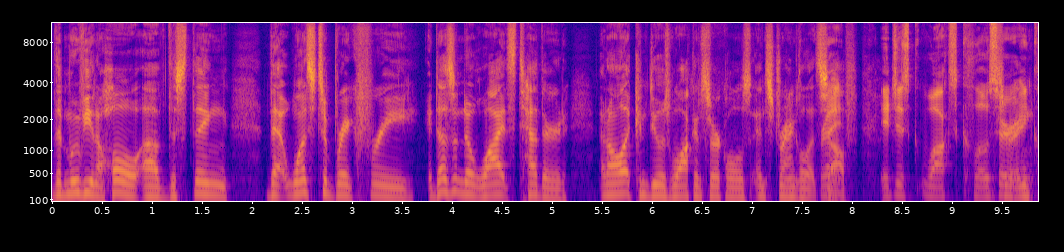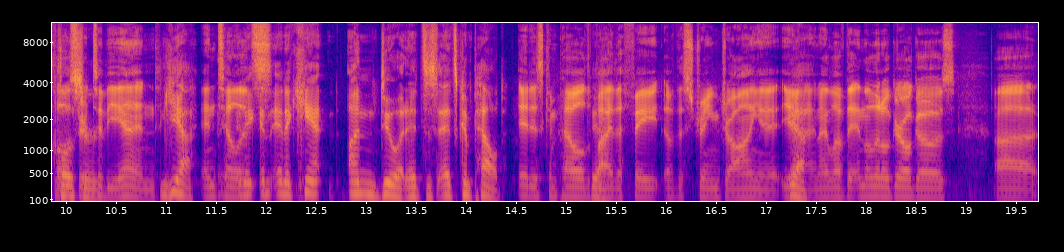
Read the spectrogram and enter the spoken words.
the movie in a whole of this thing that wants to break free. It doesn't know why it's tethered, and all it can do is walk in circles and strangle Right. itself. It just walks closer and closer, closer. to the end. Yeah, Until and it's it, and, and it can't undo it. It's just, it's compelled. it is compelled Yeah. by the fate of the string drawing it. Yeah, Yeah. and I love that. And the little girl goes, uh,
